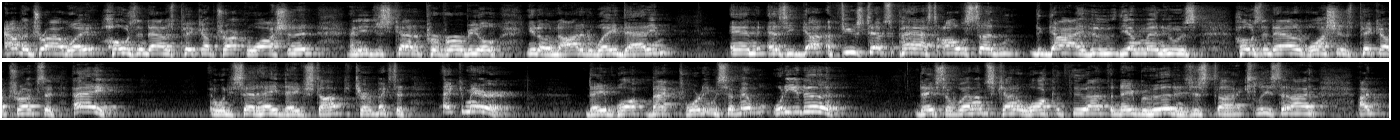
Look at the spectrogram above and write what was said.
out in the driveway, hosing down his pickup truck, washing it, and he just kind of proverbial, you know, nodded, waved at him. And as he got a few steps past, all of a sudden, the guy who, the young man who was hosing down, washing his pickup truck said, Hey! And when he said, Hey, Dave stopped, he turned back and said, Hey, come here. Dave walked back toward him and said, Man, what are you doing? Dave said, Well, I'm just kind of walking throughout the neighborhood and just uh, actually said, I, I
